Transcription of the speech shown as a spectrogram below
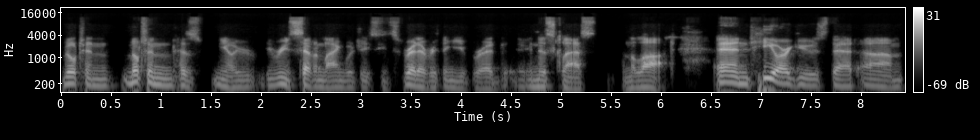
Milton, Milton has, you know, he reads seven languages. He's read everything you've read in this class and a lot. And he argues that um,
